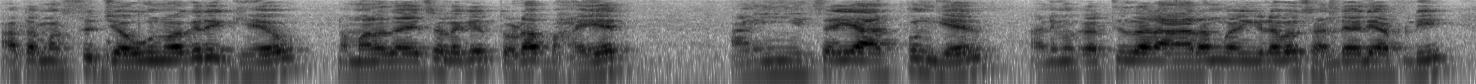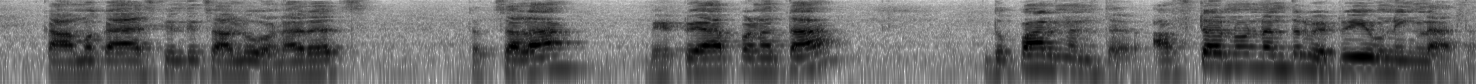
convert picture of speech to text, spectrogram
आता मस्त जेवून वगैरे घेऊ मला जायचं लगेच थोडा बाहेर. आणि हिचंही आटपून घेईल आणि मग करते जरा आराम कारण की डबल संध्याकाळी आपली. कामं काय असतील ती चालू होणारच. तर चला भेटूया आपण आता दुपारनंतर आफ्टरनून नंतर भेटू इव्हनिंगला आता.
